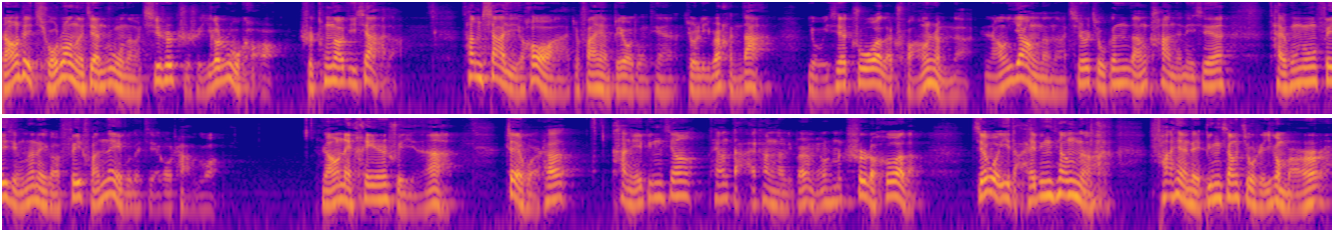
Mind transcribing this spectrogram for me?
然后这球状的建筑呢，其实只是一个入口，是通到地下的。他们下去以后啊，就发现别有洞天，就是里边很大。有一些桌子、床什么的，然后样的呢，其实就跟咱看的那些太空中飞行的那个飞船内部的结构差不多。然后那黑人水银啊，这会儿他看见一冰箱，他想打开看看里边有没有什么吃的喝的。结果一打开冰箱呢，发现这冰箱就是一个门儿，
